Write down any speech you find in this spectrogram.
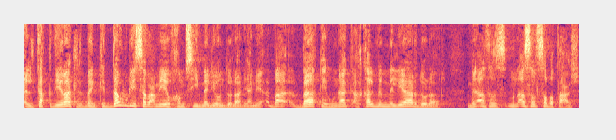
التقديرات البنك الدولي 750 مليون دولار. يعني باقي هناك أقل من مليار دولار. من اصل من أصل 17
